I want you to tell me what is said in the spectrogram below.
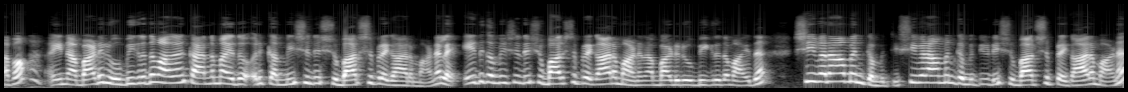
അപ്പോൾ ഈ നബാർഡ് രൂപീകൃതമാകാൻ കാരണമായത് ഒരു കമ്മീഷന്റെ ശുപാർശ പ്രകാരമാണ് അല്ലെ? ഏത് കമ്മീഷന്റെ ശുപാർശ പ്രകാരമാണ് നബാർഡ് രൂപീകൃതമായത്? ശിവരാമൻ കമ്മിറ്റി. ശിവരാമൻ കമ്മിറ്റിയുടെ ശുപാർശ പ്രകാരമാണ്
